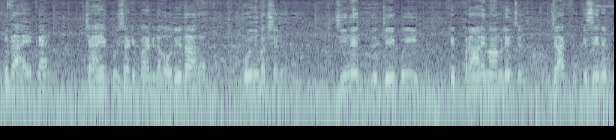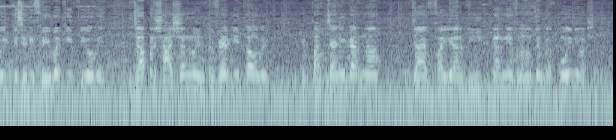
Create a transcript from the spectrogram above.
ਵਿਧਾਇਕ ਹੈ, ਚਾਹੇ ਕੋਈ ਸਾਡੀ ਪਾਰਟੀ ਦਾ ਅਹੁਦੇਦਾਰ ਹੈ, ਕੋਈ ਨਹੀਂ ਬਖਸ਼ਿਆ ਜਾਊਗਾ ਜਿਹਨੇ ਜੇ ਕੋਈ ਪੁਰਾਣੇ ਮਾਮਲੇ 'ਚ ਜਾਂ ਕਿਸੇ ਨੇ ਕੋਈ ਕਿਸੇ ਦੀ ਫੇਵਰ ਕੀਤੀ ਹੋਵੇ ਜਾਂ ਪ੍ਰਸ਼ਾਸਨ ਨੂੰ ਇੰਟਰਫੇਅਰ ਕੀਤਾ ਹੋਵੇ ਕਿ ਪਰਚਾ ਨਹੀਂ ਕਰਨਾ ਜਾਂ ਐਫ ਆਈ ਆਰ ਵੀਕ ਕਰਨੀ ਹੈ, ਫਲਾਣਾ ਤੇ ਕੋਈ ਨਹੀਂ ਬਖਸ਼ਿਆ ਜਾਊਗਾ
